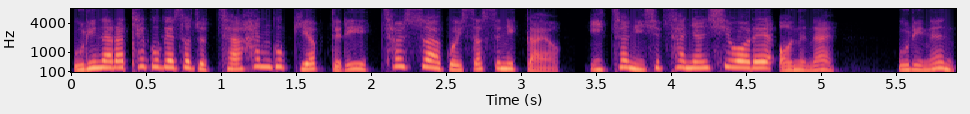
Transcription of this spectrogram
우리나라 태국에서조차 한국 기업들이 철수하고 있었으니까요. 2024년 10월의 어느 날 우리는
